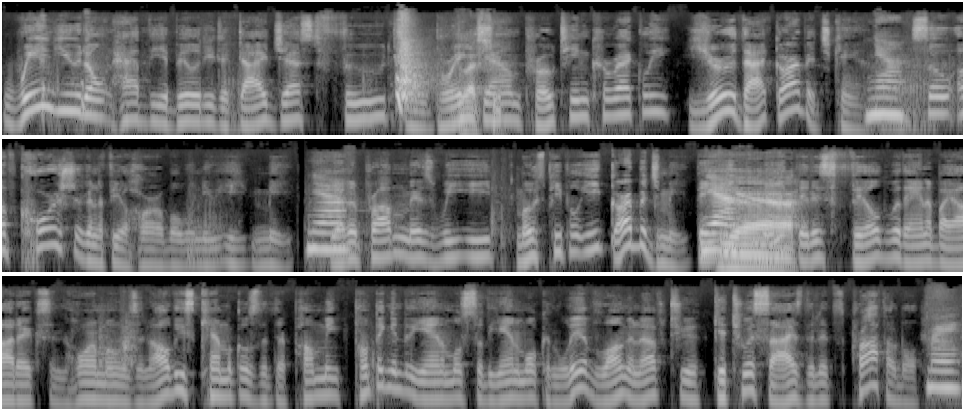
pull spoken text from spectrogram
when you don't have the ability to digest food and break Bless you. down protein correctly, you're that garbage can. Yeah. So of course you're going to feel horrible when you eat meat. Yeah. The other problem is we eat. Most people eat garbage meat. They Yeah. eat Yeah. meat that is filled with antibiotics and hormones and all these chemicals that they're pumping pumping into the animals so the animal can live long enough to get to a size that it's profitable. Right.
